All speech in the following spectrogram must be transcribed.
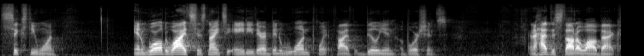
61. And worldwide since 1980, there have been 1.5 billion abortions. And I had this thought a while back.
